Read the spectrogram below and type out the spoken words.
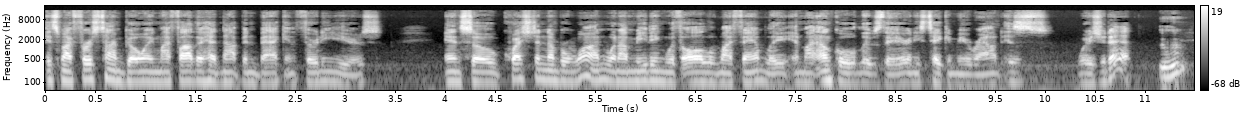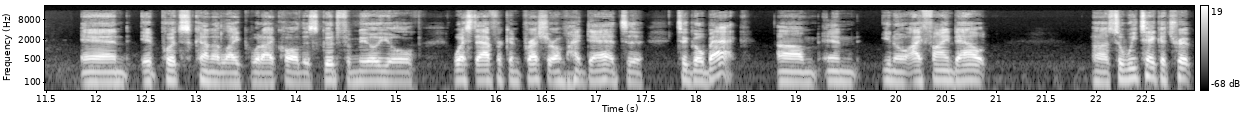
It's my first time going. My father had not been back in 30 years. And so question number 1 when I'm meeting with all of my family and my uncle lives there and he's taking me around is where's your dad? Mhm. And it puts kind of like what I call this good familial West African pressure on my dad to to go back. Um, and you know, I find out uh, so we take a trip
